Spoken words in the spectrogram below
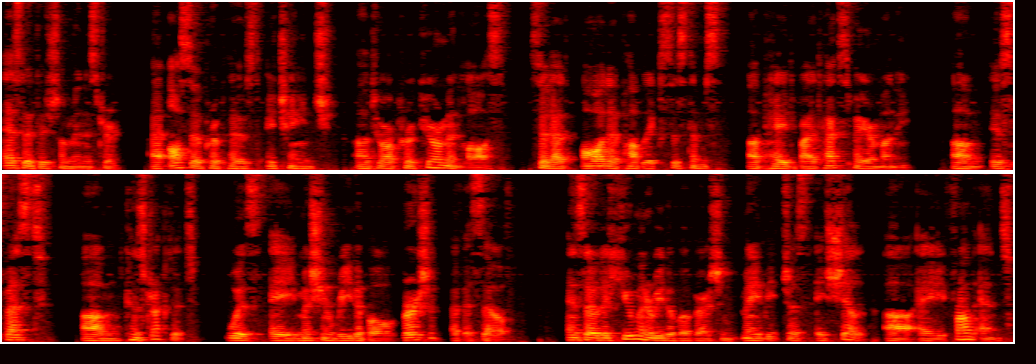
as the digital minister, I also proposed a change uh, to our procurement laws so that all the public systems uh, paid by taxpayer money um, is best um, constructed with a machine readable version of itself. And so the human readable version may be just a shell, uh, a front end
